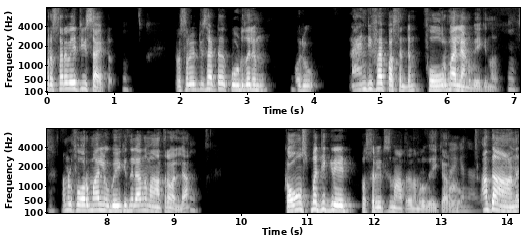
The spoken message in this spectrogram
പ്രിസർവേറ്റീവ്സ് ആയിട്ട് ഉം. പ്രിസർവേറ്റീവ്സ് ആയിട്ട് കൂടുതലും ഒരു നയന്റി ഫൈവ് പെർസെന്റും ഫോർമാലിനാണ് ഉപയോഗിക്കുന്നത്. നമ്മൾ ഫോർമാലിന് ഉപയോഗിക്കുന്നില്ല എന്ന് മാത്രമല്ല കോസ്മെറ്റിക് ഗ്രേഡ് പ്രിസർവേറ്റീവ്സ് മാത്രമേ നമ്മൾ ഉപയോഗിക്കാറുള്ളൂ. അതാണ്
